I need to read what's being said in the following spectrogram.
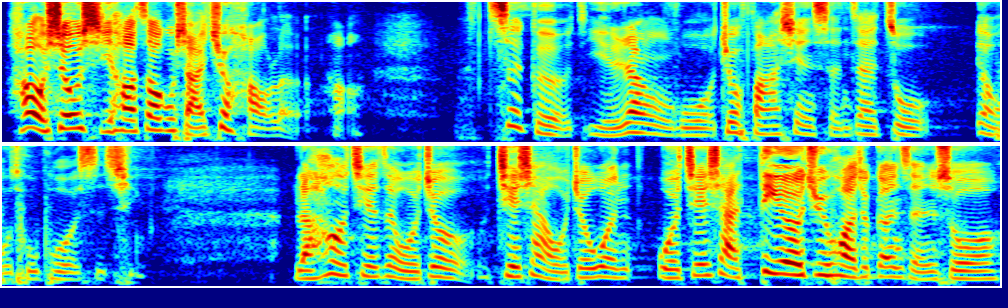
好好休息，好好照顾小孩就好了，好。这个也让我就发现神在做要我突破的事情，然后接着我就接下来我就问我接下来第二句话就跟神说：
